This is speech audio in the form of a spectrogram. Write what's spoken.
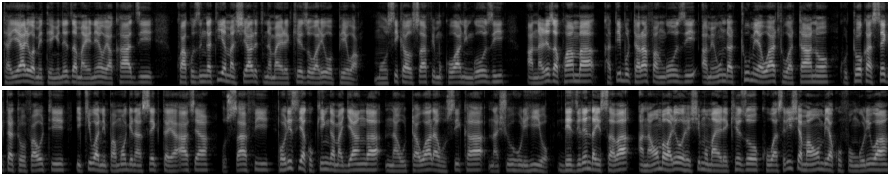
tayari wametengeneza maeneo ya kazi kwa kuzingatia masharti na maelekezo waliopewa. Muhusika usafi mkoani Ngozi anaeleza kwamba katibu tarafa Ngozi ameunda tume ya watu watano kutoka sekta tofauti ikiwa ni pamoja na sekta ya afya, usafi, polisi ya kukinga majanga na utawala husika na shughuli hiyo. Dezilenda Isaba anaomba walioheshimu maelekezo kuwasilisha maombi ya kufunguliwa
